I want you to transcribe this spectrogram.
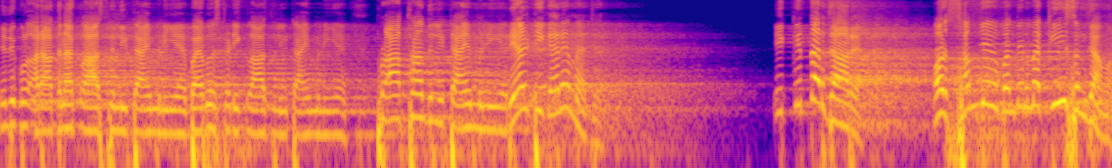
ਇਹਦੇ ਕੋਲ ਆਰਾਧਨਾ ਕਲਾਸ ਦੇ ਲਈ ਟਾਈਮ ਨਹੀਂ ਹੈ ਬਾਈਬਲ ਸਟੱਡੀ ਕਲਾਸ ਦੇ ਲਈ ਟਾਈਮ ਨਹੀਂ ਹੈ, ਪ੍ਰਾਰਥਨਾ ਦੇ ਲਈ ਟਾਈਮ ਨਹੀਂ ਹੈ ਰਿਐਲਿਟੀ ਕਹਿ ਰਿਹਾ ਮੈਂ ਅੱਜ। ਇਹ ਕਿੱਧਰ ਜਾ ਰਿਹਾ? ਔਰ ਸਮਝੇ ਹੋਏ ਬੰਦੇ ਨੂੰ ਮੈਂ ਕੀ ਸਮਝਾਵਾਂ?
